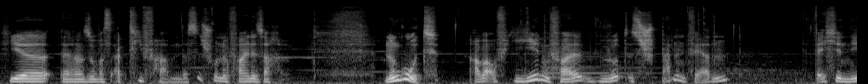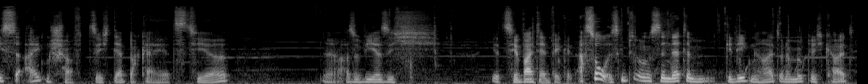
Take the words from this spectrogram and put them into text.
hier äh, sowas aktiv haben. Das ist schon eine feine Sache. Nun gut, aber auf jeden Fall wird es spannend werden, welche nächste Eigenschaft sich der Backer jetzt hier, ja, also wie er sich jetzt hier weiterentwickelt. Ach so, es gibt übrigens eine nette Gelegenheit oder Möglichkeit,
